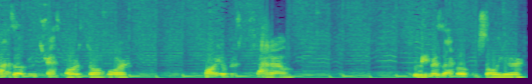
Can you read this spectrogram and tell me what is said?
Godzilla vs. Transformers Total War. Mario vs. Shadow, Ruby vs. From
